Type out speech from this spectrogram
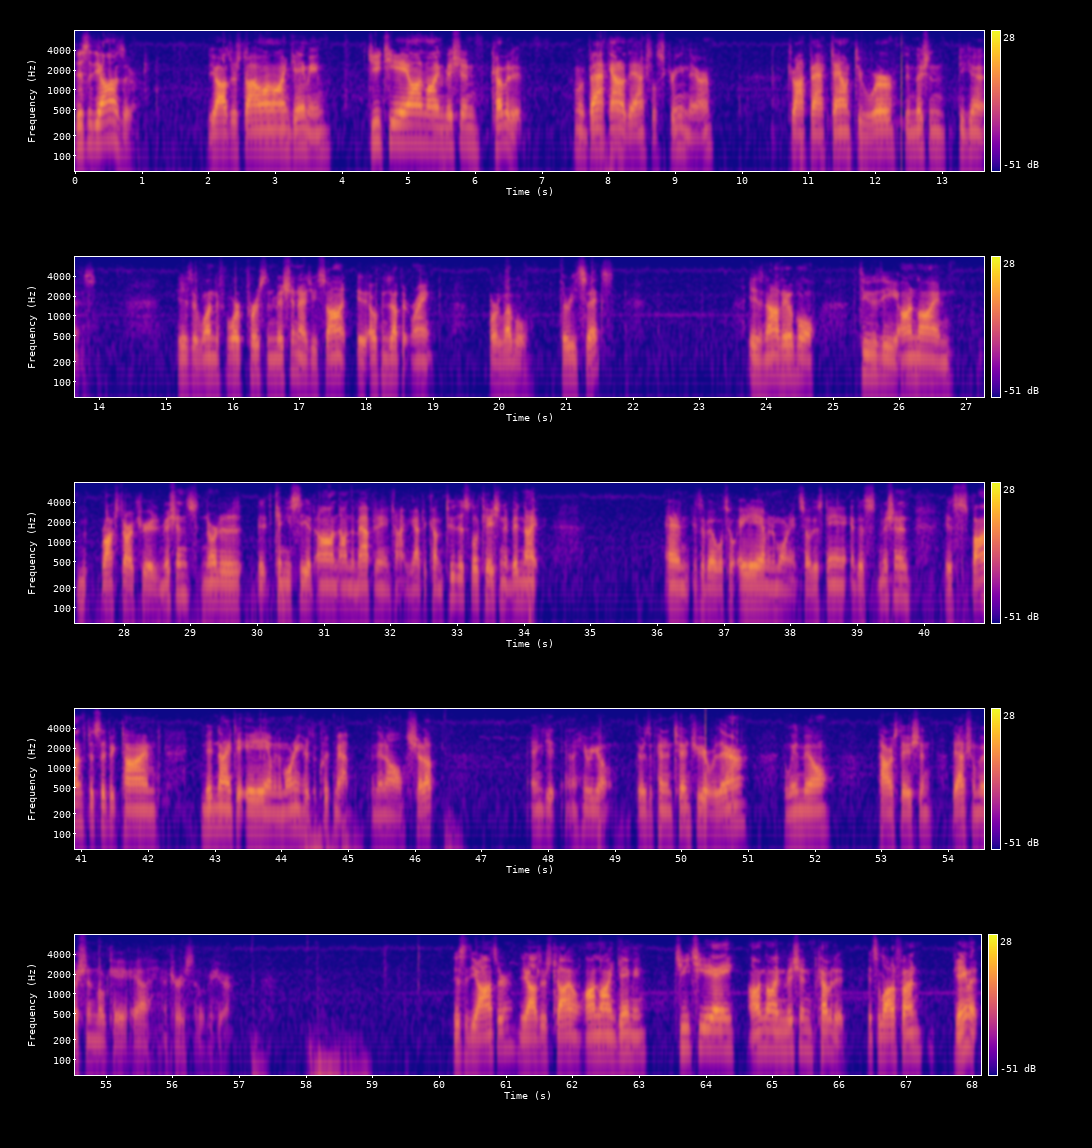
This is the OZer. The OZer Style Online Gaming. GTA Online Mission Coveted. I'm going to back out of the actual screen there. Drop back down to where the mission begins. It is a one to four person mission. As you saw, it, it opens up at rank or level 36. It is not available through the online Rockstar created missions, nor does it, can you see it on, on the map at any time. You have to come to this location at midnight and it's available till 8 a.m. in the morning. So this game, this mission is spawn specific timed midnight to 8 a.m. in the morning. Here's a quick map, and then I'll shut up and get. Uh, here we go. There's a penitentiary over there, the windmill, power station. The actual mission locate uh, occurs over here. This is the OZer, the OZer style online gaming. GTA online mission coveted. It's a lot of fun. Game it.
